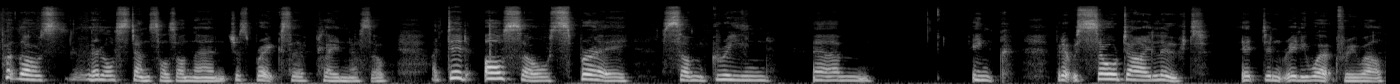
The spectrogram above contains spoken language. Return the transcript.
put those little stencils on there and just breaks the plainness up. I did also spray some green um, ink, but it was so dilute it didn't really work very well.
